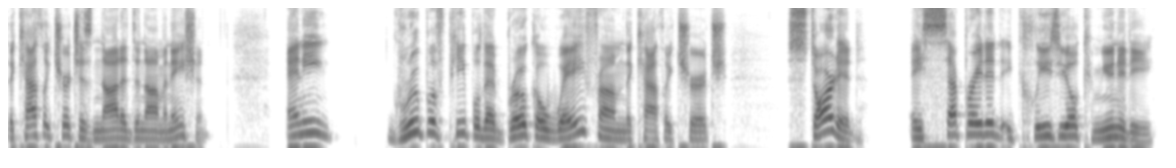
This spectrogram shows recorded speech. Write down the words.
the Catholic Church is not a denomination. Any group of people that broke away from the Catholic Church started a separated ecclesial community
